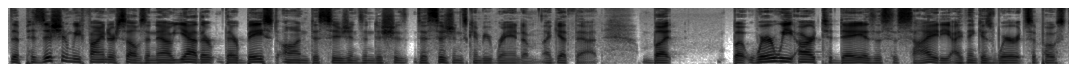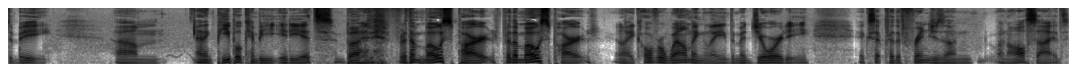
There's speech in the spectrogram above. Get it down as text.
the position we find ourselves in now yeah they're they're based on decisions and deci- decisions can be random. I get that. But but where we are today as a society, I think, is where it's supposed to be. Um, I think people can be idiots, but for the most part, for the most part, like overwhelmingly, the majority, except for the fringes on on all sides,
